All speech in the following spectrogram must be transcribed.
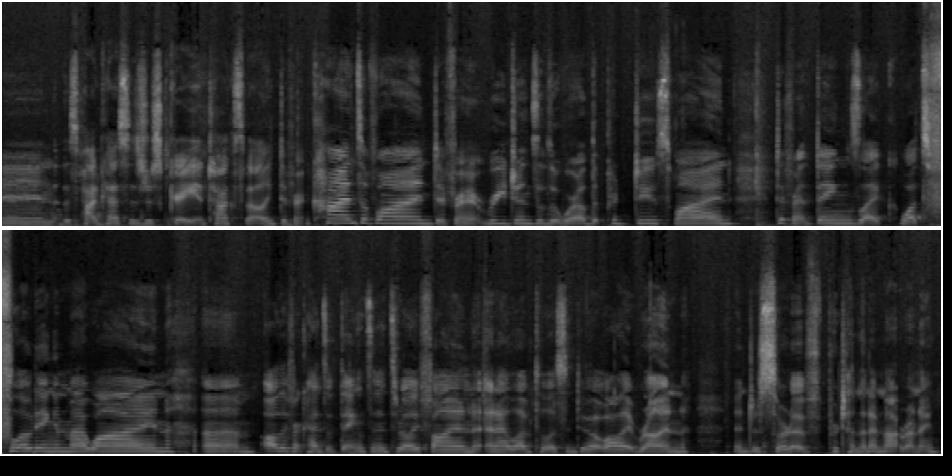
And this podcast is just great. It talks about like different kinds of wine, different regions of the world that produce wine, different things like what's floating in my wine, um, all different kinds of things. And it's really fun. And I love to listen to it while I run and just sort of pretend that I'm not running.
